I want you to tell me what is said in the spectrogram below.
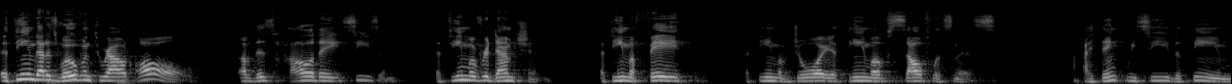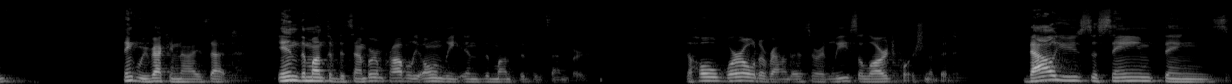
a theme that is woven throughout all of this holiday season a theme of redemption, a theme of faith, a theme of joy, a theme of selflessness. I think we see the theme, I think we recognize that in the month of December, and probably only in the month of December, the whole world around us, or at least a large portion of it, values the same things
